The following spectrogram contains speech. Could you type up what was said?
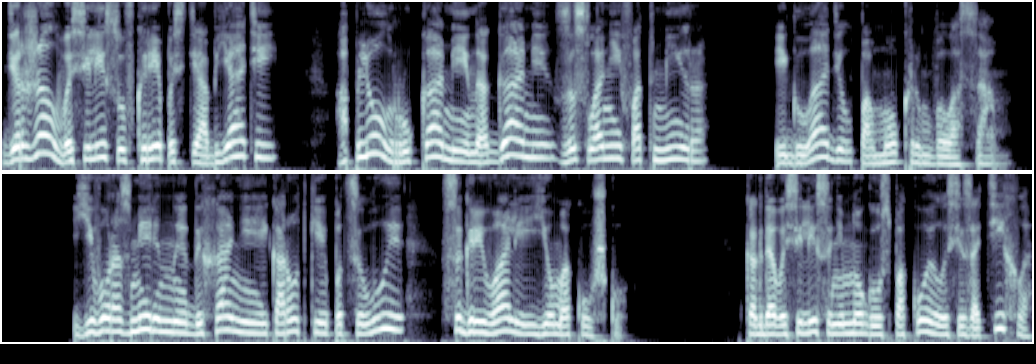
держал Василису в крепости объятий, оплел руками и ногами, заслонив от мира, и гладил по мокрым волосам. Его размеренное дыхание и короткие поцелуи — согревали ее макушку. Когда Василиса немного успокоилась и затихла,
